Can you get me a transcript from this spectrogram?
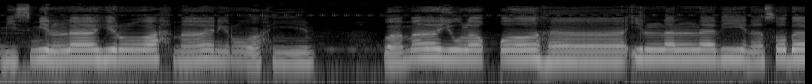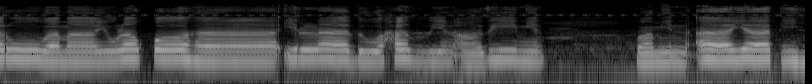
بسم الله الرحمن الرحيم وما يلقاها إلا الذين صبروا وما يلقاها إلا ذو حظ عظيم ومن آياته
